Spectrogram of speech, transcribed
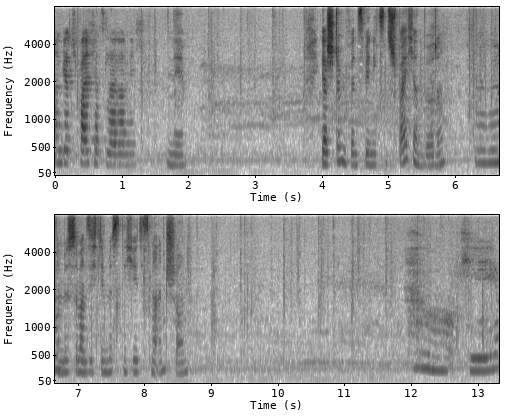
Und jetzt speichert's leider nicht. Nee. Ja, stimmt, wenn es wenigstens speichern würde, Mhm. dann müsste man sich den Mist nicht jedes Mal anschauen. Okay.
